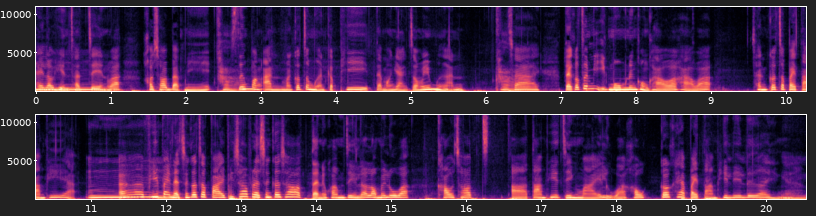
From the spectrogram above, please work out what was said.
ให้เราเห็นชัดเจนว่าเขาชอบแบบนี้ค่ะซึ่งบางอันมันก็จะเหมือนกับพี่ แต่บางอย่างจะไม่เหมือนค่ะใช่ แต่ก็จะมีอีกมุมหนึ่งของเขาอะค่ะว่า ฉันก็จะไปตามพี่อะอืมอ่าพี่ไปไหนฉันก็จะไปพี่ชอบอะไรฉันก็ชอบ แต่ในความจริงแล้วเราไม่รู้ว่าเขาชอบอ่า ตามพี่จริงไหมหรือว่าเขาก็แค่ไปตามพี่เรื่อยๆอย่างอืเงี้ยม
